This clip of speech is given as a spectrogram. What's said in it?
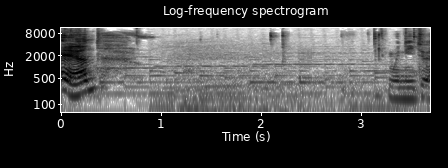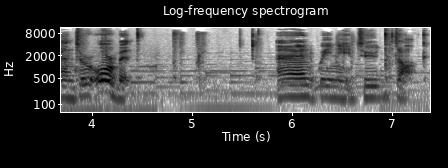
And we need to enter orbit. And we need to dock.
